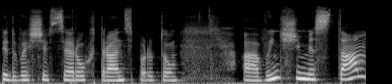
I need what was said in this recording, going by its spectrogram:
підвищився рух транспорту. А в інші міста,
